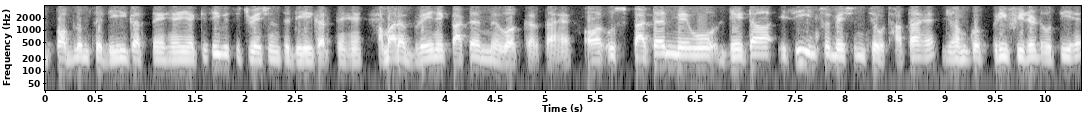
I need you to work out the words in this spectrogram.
प्रॉब्लम से डील करते हैं या किसी भी सिचुएशन से डील करते हैं हमारा ब्रेन एक पैटर्न में वर्क करता है और उस पैटर्न में वो डेटा इसी इंफॉर्मेशन से उठाता है जो हमको प्री फीडेड होती है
